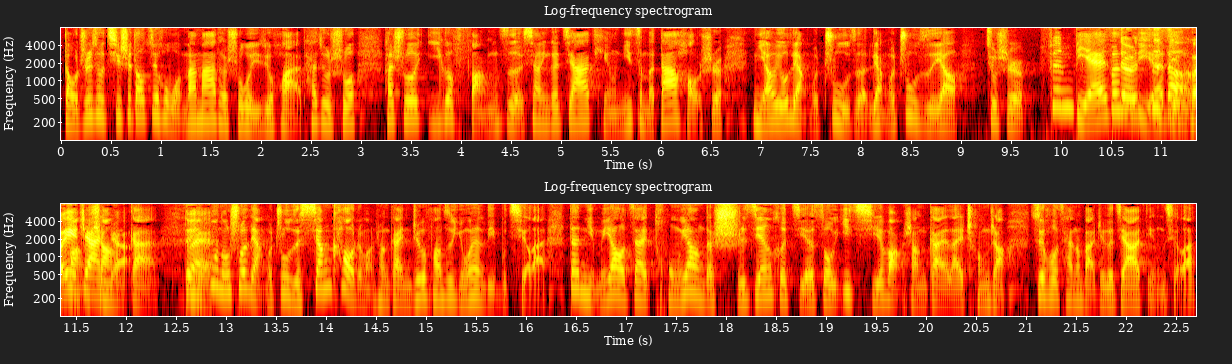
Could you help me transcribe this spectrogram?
导致就其实到最后，我妈妈她说过一句话，她就说：“她说一个房子像一个家庭，你怎么搭好是你要有两个柱子，两个柱子要就是分别分别的可以站着盖，对，你不能说两个柱子相靠着往上盖，你这个房子永远立不起来。但你们要在同样的时间和节奏一起往上盖来成长，最后才能把这个家顶起来。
